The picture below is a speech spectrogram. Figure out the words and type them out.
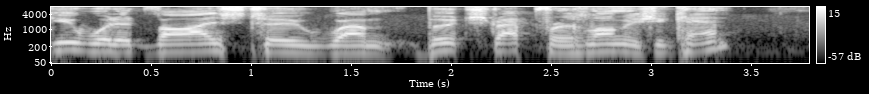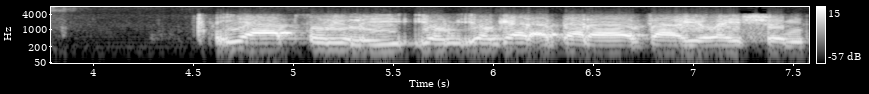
you would advise to um, bootstrap for as long as you can? Yeah, absolutely. You'll, you'll get a better valuation.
